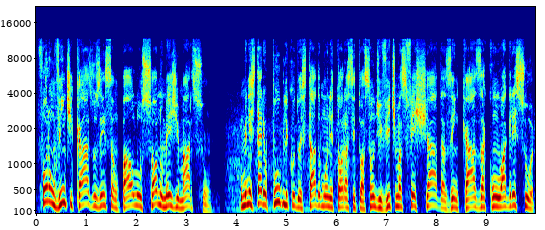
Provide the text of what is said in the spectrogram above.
Foram 20 casos em São Paulo só no mês de março. O Ministério Público do Estado monitora a situação de vítimas fechadas em casa com o agressor.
